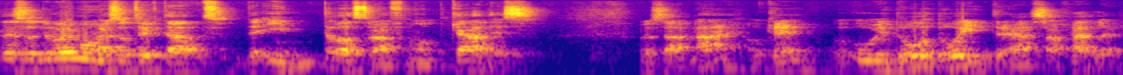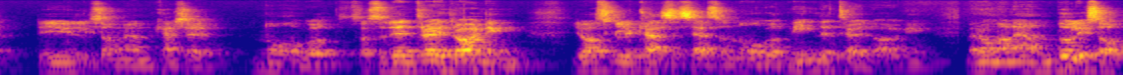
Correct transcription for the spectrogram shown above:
Alltså, det var ju många som tyckte att det inte var straff mot Cadiz. Och sa jag, nej okej. Och, och då, då är inte det här straff heller. Det är ju liksom en kanske något, alltså det är en tröjdragning. Jag skulle kanske säga som något mindre tröjdragning. Men om man ändå liksom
